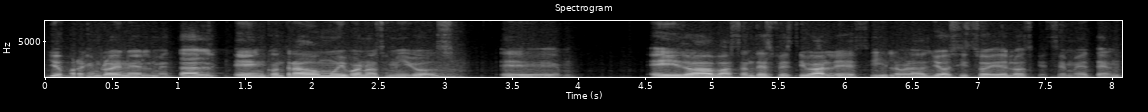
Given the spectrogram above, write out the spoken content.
Yo, por ejemplo, en el metal he encontrado muy buenos amigos. eh, he ido a bastantes festivales y la verdad yo sí soy de los que se meten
